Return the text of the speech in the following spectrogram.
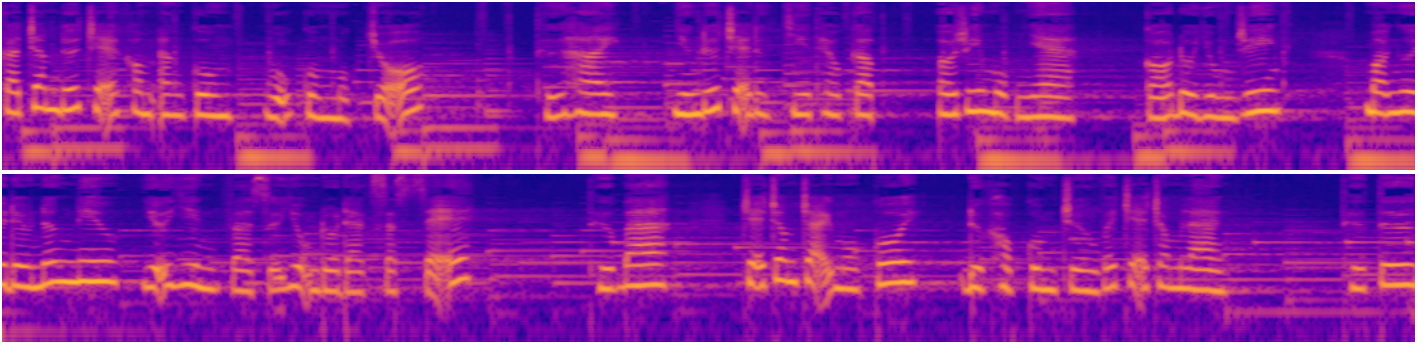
cả trăm đứa trẻ không ăn cùng, ngủ cùng một chỗ. Thứ hai, những đứa trẻ được chia theo cặp, ở riêng một nhà, có đồ dùng riêng. Mọi người đều nâng niu, giữ gìn và sử dụng đồ đạc sạch sẽ. Thứ ba, trẻ trong trại mồ côi được học cùng trường với trẻ trong làng. Thứ tư,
